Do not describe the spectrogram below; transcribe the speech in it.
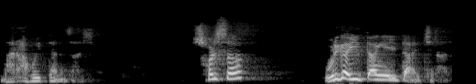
말하고 있다는 사실. 설사 우리가 이 땅에 있다 할지라도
